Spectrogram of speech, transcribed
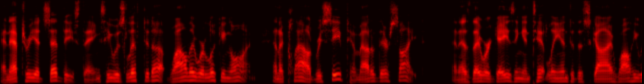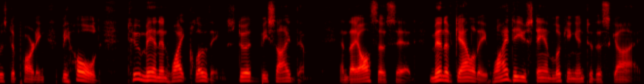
And after he had said these things, he was lifted up while they were looking on, and a cloud received him out of their sight. And as they were gazing intently into the sky while he was departing, behold, two men in white clothing stood beside them. And they also said, Men of Galilee, why do you stand looking into the sky?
